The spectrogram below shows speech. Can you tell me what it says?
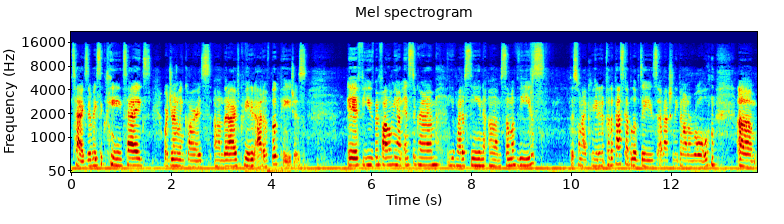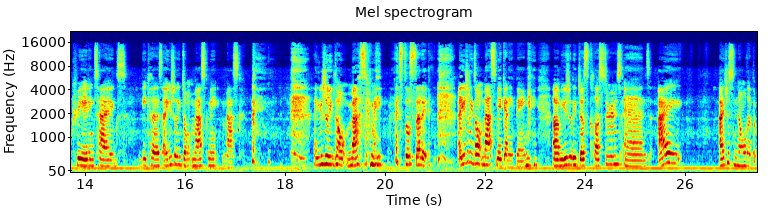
tags. They're basically tags or journaling cards um, that I've created out of book pages. If you've been following me on Instagram, you might have seen um, some of these. This one I created for the past couple of days. I've actually been on a roll um, creating tags because I usually don't mask make mask. I usually don't mask make. I still said it. I usually don't mask make anything. Um, usually just clusters, and I I just know that the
